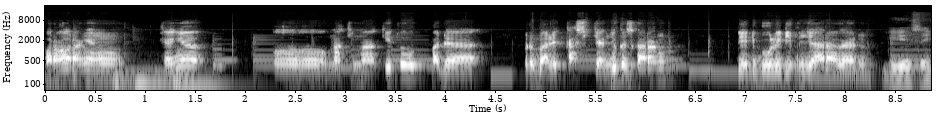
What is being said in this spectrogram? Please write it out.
orang-orang yang kayaknya eh, maki-maki tuh pada berbalik kasihan juga sekarang. Dia dibully di penjara kan. Iya sih.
